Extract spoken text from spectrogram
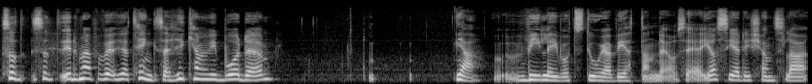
så, så är du med på hur jag tänker så här, hur kan vi både ja, vila i vårt stora vetande och säga jag ser dig känsla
